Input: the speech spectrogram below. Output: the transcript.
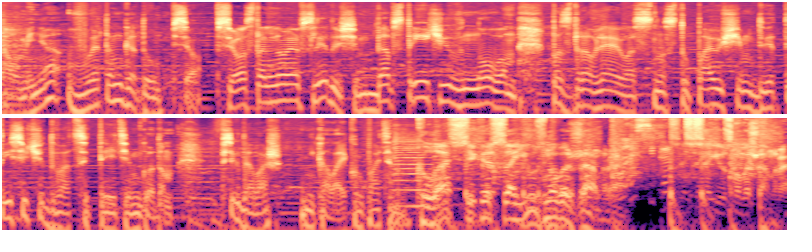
А у меня в этом году все. Все остальное в следующем. До встречи в новом. Поздравляю вас с наступающим 2023 годом. Всегда ваш Николай Крупатин. Классика союзного жанра. Союзного жанра.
